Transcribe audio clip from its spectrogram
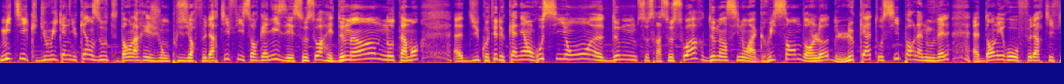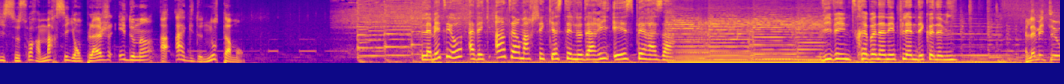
Mythique du week-end du 15 août dans la région, plusieurs feux d'artifice organisés ce soir et demain, notamment euh, du côté de Canet-en-Roussillon. Euh, ce sera ce soir, demain sinon à Gruissant dans l'Aude, Le 4 aussi, Port-la-Nouvelle, euh, dans l'Hérault, feux d'artifice ce soir à Marseille en plage et demain à Agde notamment. La météo avec Intermarché Castelnaudary et Esperaza. Vivez une très bonne année pleine d'économies. La météo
